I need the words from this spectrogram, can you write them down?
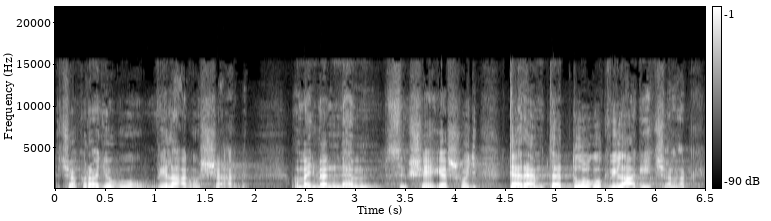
csak ragyogó világosság, amelyben nem szükséges, hogy teremtett dolgok világítsanak.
